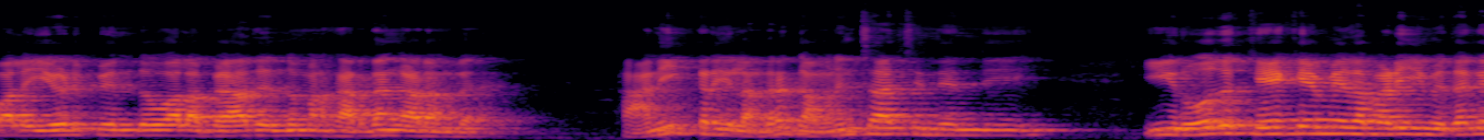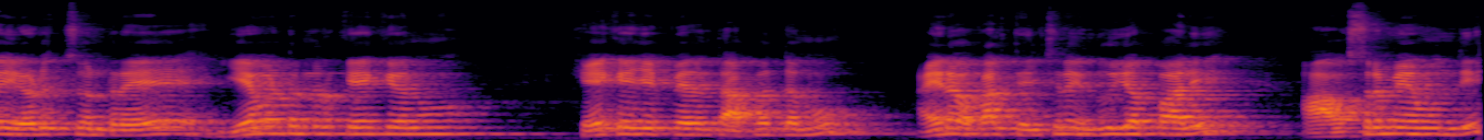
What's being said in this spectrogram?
వాళ్ళ ఏడుపు వాళ్ళ బాధ ఏందో మనకు అర్థం కావడంలే. కానీ ఇక్కడ వీళ్ళందరూ గమనించాల్సింది ఏంది ఈరోజు కేకే మీద పడి ఈ విధంగా ఏడుస్తుండ్రే ఏమంటున్నారు కేకేను? కేకే చెప్పేదంత అబద్ధము? అయినా ఒకవేళ తెలిసిన ఎందుకు చెప్పాలి? ఆ అవసరం ఏముంది?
